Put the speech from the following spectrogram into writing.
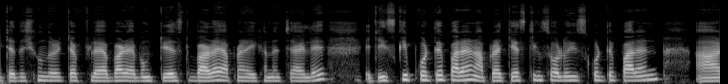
এটাতে সুন্দর একটা ফ্লেভার এবং টেস্ট বাড়ায়। আপনারা এখানে চাইলে এটা স্কিপ করতে পারেন। আপনারা টেস্টিং সলও ইউজ করতে পারেন। আর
